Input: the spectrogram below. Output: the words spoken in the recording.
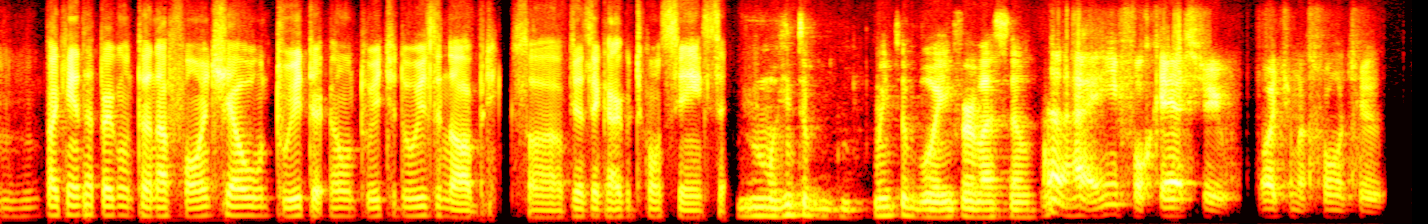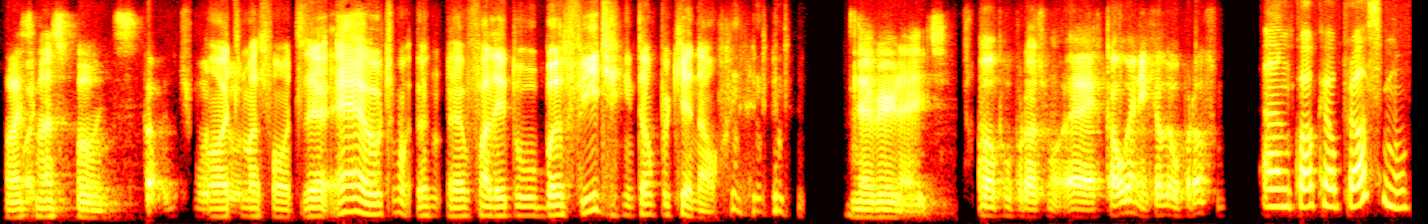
Uhum. Pra quem tá perguntando a fonte, é um Twitter, é um tweet do Easy Nobre, só desencargo de consciência. Muito, muito boa a informação. Ah, Infocast, ótimas fontes. Ótimas fontes. Ótimas fontes. É, é, último, eu, eu falei do BuzzFeed, então por que não? É verdade. Vamos pro próximo. É, Cauane, quer ler o próximo? Ahn, qual que é o próximo?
